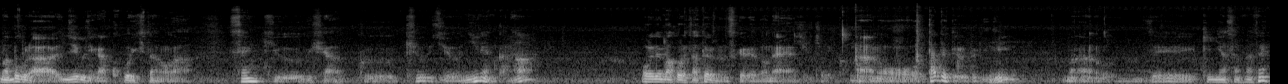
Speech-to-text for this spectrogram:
まあ、僕らジブリがここに来たのが1992年かな？これでまあこれ建てるんですけれどねあの建ててる時に、まああの税金屋さんがね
